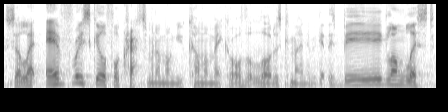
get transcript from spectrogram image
So let every skillful craftsman among you come and make all that the Lord has commanded. We get this big long list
